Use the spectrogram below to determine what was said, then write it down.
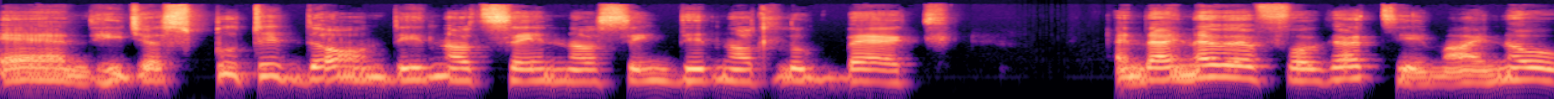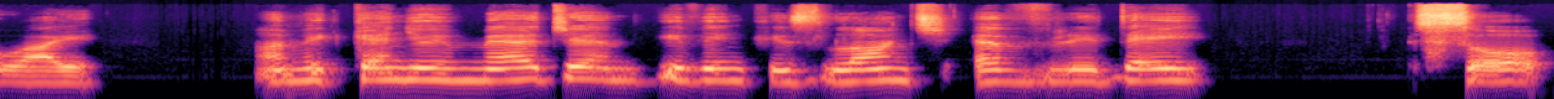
And he just put it down, did not say nothing, did not look back. And I never forgot him. I know I, I mean, can you imagine giving his lunch every day? So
